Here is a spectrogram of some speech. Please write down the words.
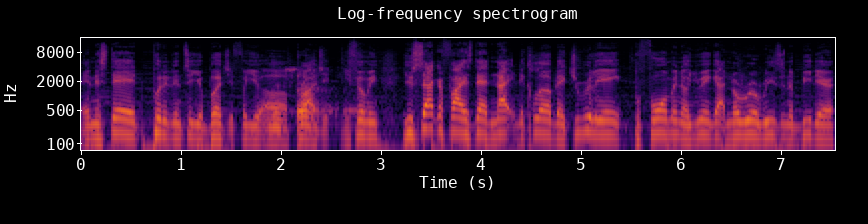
and instead put it into your budget for your uh, Yes, project. You feel me? You sacrifice that night at the club that you really ain't performing or you ain't got no real reason to be there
